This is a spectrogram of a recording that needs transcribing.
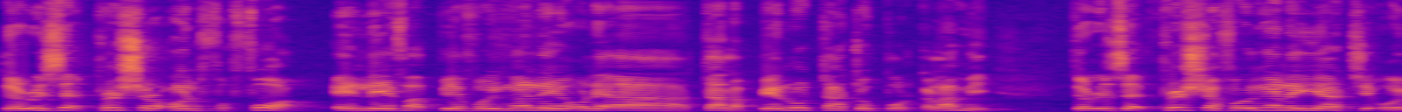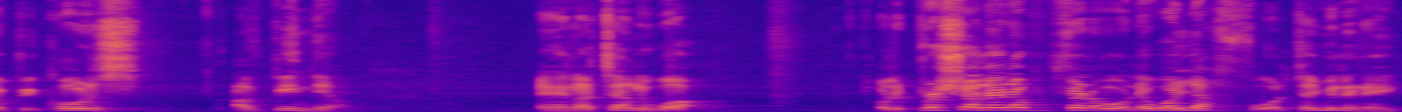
there is that pressure on for foa. E le wha pia fo inga le o le a tala pelo tatou por kalami. There is that pressure for inga le ia te oi because I've been there. And I tell you what, o le pressure le la whera o le wai afo o le taimile nei,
